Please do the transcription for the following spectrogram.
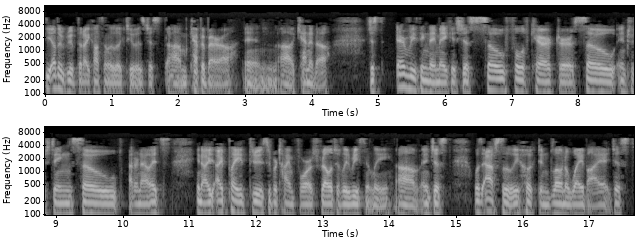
the other group that I constantly look to is just um, Capybara in uh, Canada. Just everything they make is just so full of character, so interesting, so I don't know. It's you know I, I played through Super Time Force relatively recently, um, and just was absolutely hooked and blown away by it. Just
